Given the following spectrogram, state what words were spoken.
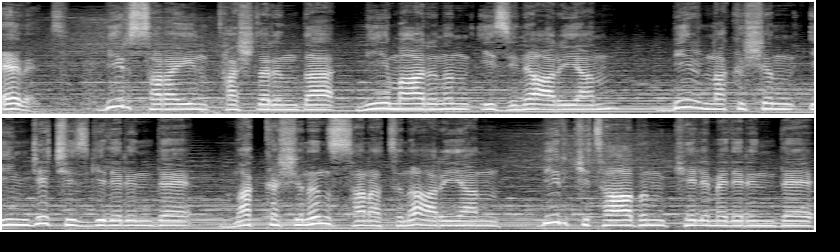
Evet, bir sarayın taşlarında mimarının izini arayan, bir nakışın ince çizgilerinde nakkaşının sanatını arayan, bir kitabın kelimelerinde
